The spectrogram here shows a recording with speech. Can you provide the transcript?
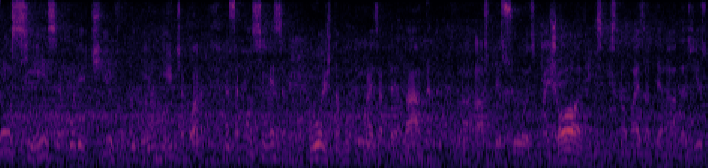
consciência coletiva do meio ambiente. Agora, essa consciência hoje está muito mais atrelada às pessoas mais jovens, que estão mais antenadas disso,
